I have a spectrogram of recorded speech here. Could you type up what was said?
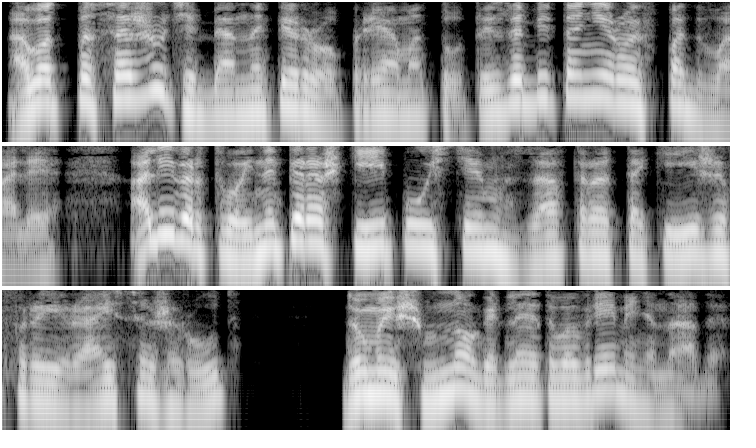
А вот посажу тебя на перо прямо тут и забетонируй в подвале, а ливер твой на пирожки пустим, завтра такие же фрейрай сожрут. Думаешь, много для этого времени надо?»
